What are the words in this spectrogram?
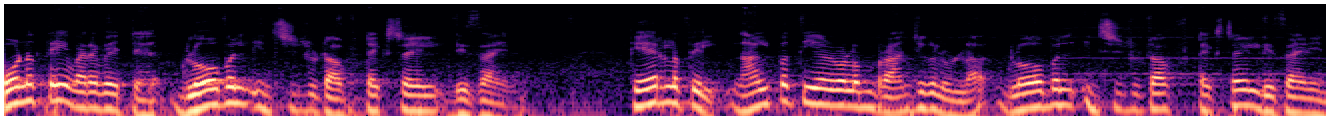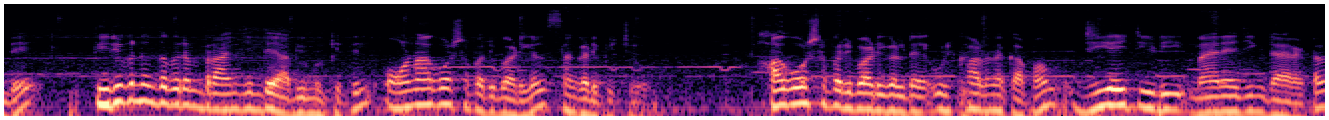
ഓണത്തെ വരവേറ്റ് global institute of textile design. കേരളത്തിൽ നാൽപ്പത്തിയേഴോളം ബ്രാഞ്ചുകളുള്ള ഗ്ലോബൽ ഇൻസ്റ്റിറ്റ്യൂട്ട് ഓഫ് ടെക്സ്റ്റൈൽ ഡിസൈനിന്റെ തിരുവനന്തപുരം ബ്രാഞ്ചിന്റെ ആഭിമുഖ്യത്തിൽ ഓണാഘോഷ പരിപാടികൾ സംഘടിപ്പിച്ചു. ആഘോഷ പരിപാടികളുടെ ഉദ്ഘാടന കർമ്മം G I T D managing director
